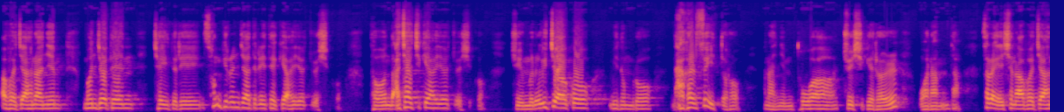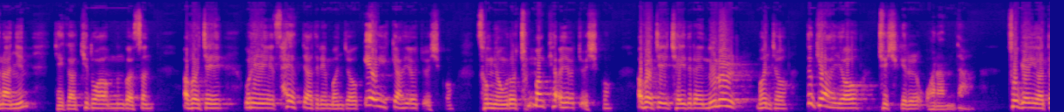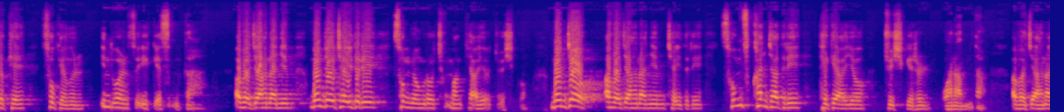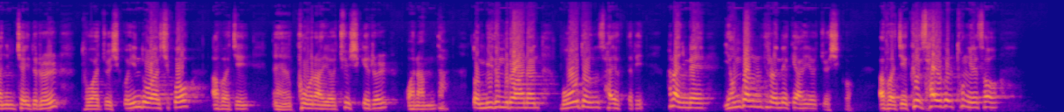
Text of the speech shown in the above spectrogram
아버지 하나님 먼저 된 저희들이 섬기는 자들이 되게 하여 주시고 더 낮아지게 하여 주시고 주님을 의지하고 믿음으로 나갈 수 있도록 하나님 도와주시기를 원합니다. 살아계신 아버지 하나님 제가 기도하는 것은 아버지 우리 사역자들이 먼저 깨어있게 하여 주시고 성령으로 충만케 하여 주시고 아버지 저희들의 눈을 먼저 뜨게 하여 주시기를 원합니다. 소경이 어떻게 소경을 인도할 수 있겠습니까? 아버지 하나님 먼저 저희들이 성령으로 충만케 하여 주시고 먼저 아버지 하나님 저희들이 성숙한 자들이 되게 하여 주시기를 원합니다. 아버지 하나님 저희들을 도와주시고 인도하시고 아버지 에, 구원하여 주시기를 원합니다. 또 믿음으로 하는 모든 사역들이 하나님의 영광을 드러내게 하여 주시고 아버지 그 사역을 통해서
